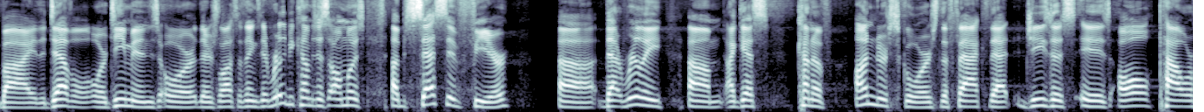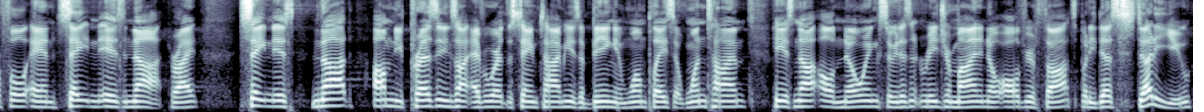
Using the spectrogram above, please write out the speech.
by the devil or demons or there's lots of things. It really becomes this almost obsessive fear uh, that really, um, I guess, kind of underscores the fact that Jesus is all powerful and Satan is not, right? Satan is not omnipresent. He's not everywhere at the same time. He is a being in one place at one time. He is not all knowing, so he doesn't read your mind and know all of your thoughts, but he does study you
